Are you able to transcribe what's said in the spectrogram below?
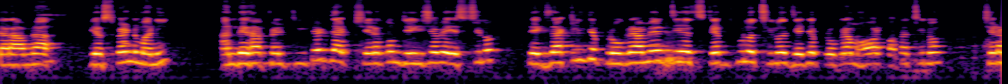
যারা আমরা we have spend money and they have fell treated that সেরকম যে হিসেবে এসেছিল তো এক্স্যাক্টলি যে প্রোগ্রামের যে স্টেপসগুলো ছিল যে যে প্রোগ্রাম হওয়ার কথা ছিল সেটা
